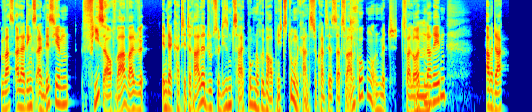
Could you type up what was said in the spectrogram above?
Was allerdings ein bisschen fies auch war, weil in der Kathedrale du zu diesem Zeitpunkt noch überhaupt nichts tun kannst. Du kannst dir das da zwar angucken und mit zwei Leuten mhm. da reden, aber da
